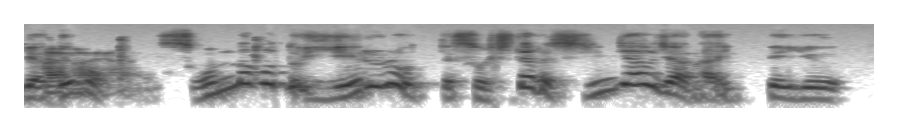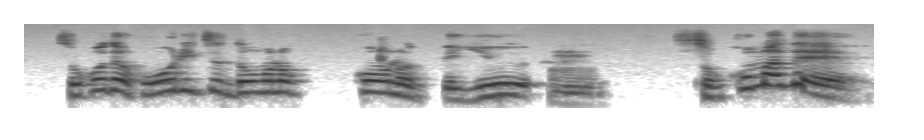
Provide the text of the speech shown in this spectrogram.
いや、でもそんなこと言えるのって、そしたら死んじゃうじゃないっていう、そこで法律どうのこうのっていう、うん。そこまで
